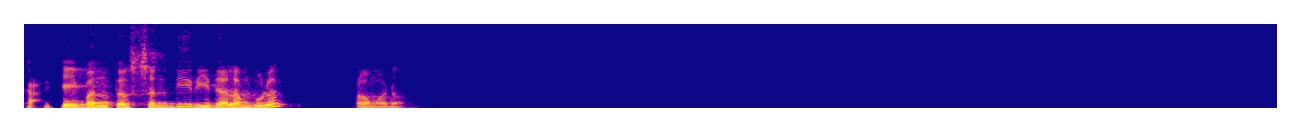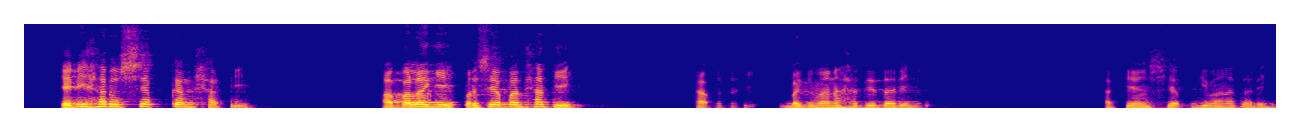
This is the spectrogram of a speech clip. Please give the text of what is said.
Keajaiban tersendiri dalam bulan Ramadan. Jadi harus siapkan hati. Apalagi persiapan hati. Apa tadi? Bagaimana hati tadi? Hati yang siap gimana tadi?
